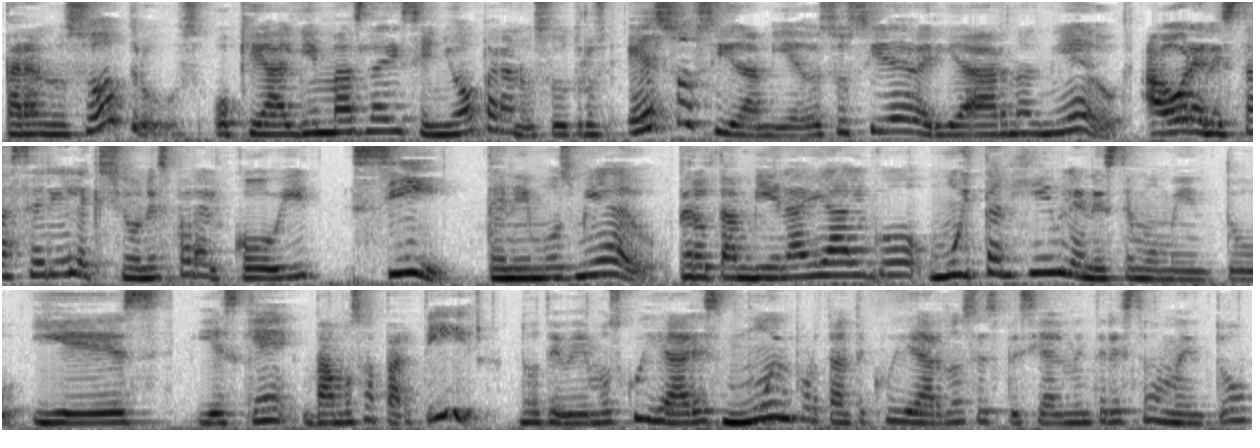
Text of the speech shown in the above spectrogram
para nosotros o que alguien más la diseñó para nosotros. Eso sí da miedo, eso sí debería darnos miedo. Ahora, en esta serie de lecciones para el COVID, sí, tenemos miedo, pero también hay algo muy tangible en este momento y es, y es que vamos a partir, nos debemos cuidar, es muy importante cuidarnos especialmente en este momento,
